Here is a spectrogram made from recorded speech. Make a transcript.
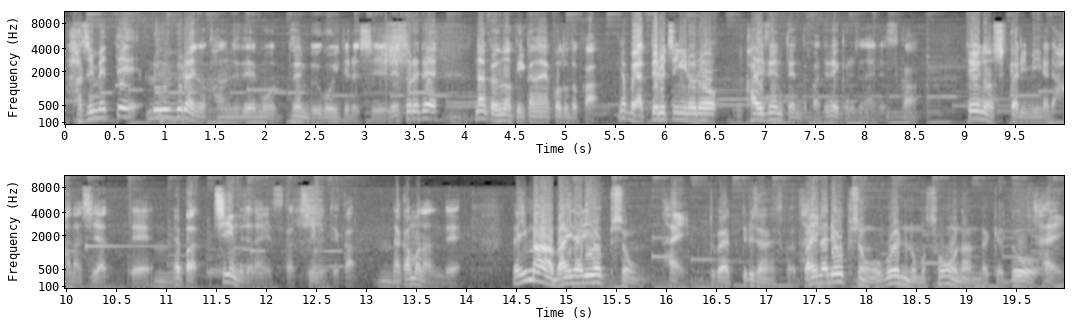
始めてるぐらいの感じでもう全部動いてるしでそれでなんかうまくいかないこととかやっぱやってるうちにいろいろ改善点とか出てくるじゃないですか。っていうのをしっかりみんなで話し合って、うん。やっぱチームじゃないですかチームっていうか、うん。仲間なんでで今バイナリーオプションはい。とかやってるじゃないですか、バイナリーオプションを覚えるのもそうなんだけど、はい。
